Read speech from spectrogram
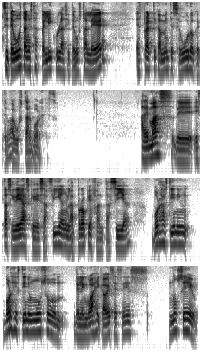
si te gustan estas películas y te gusta leer, es prácticamente seguro que te va a gustar Borges. Además de estas ideas que desafían la propia fantasía, Borges tiene, Borges tiene un uso del lenguaje que a veces es, no sé,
